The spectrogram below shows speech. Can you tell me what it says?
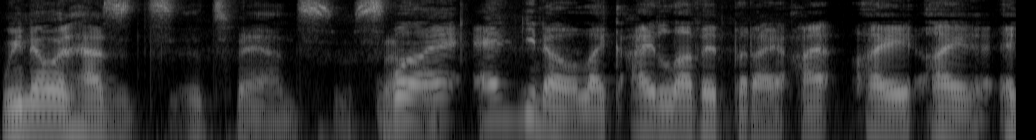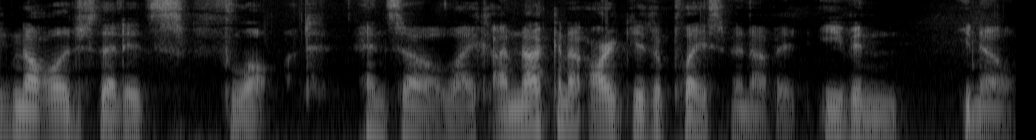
We know it has its its fans. So Well, and, and you know, like I love it, but I, I, I, I acknowledge that it's flawed, and so like I'm not going to argue the placement of it, even you know,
